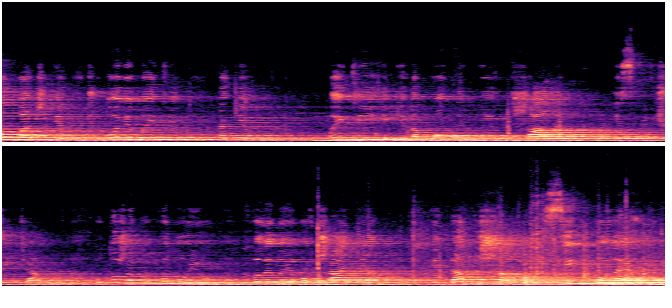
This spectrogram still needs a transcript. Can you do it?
І бачив, як у чудові миті, так і миті, які наповнені жалем і співчуттям. Отож я пропоную хвилиною мовчання віддати шану всім колегам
